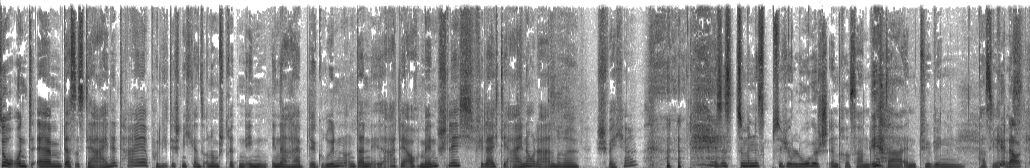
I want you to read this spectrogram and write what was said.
So, und ähm, das ist der eine Teil, politisch nicht ganz unumstritten in, innerhalb der Grünen. Und dann hat er auch menschlich vielleicht die eine oder andere Schwäche. es ist zumindest psychologisch interessant, was ja. da in Tübingen passiert genau. ist. Genau,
